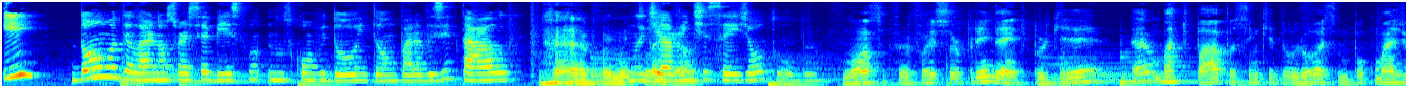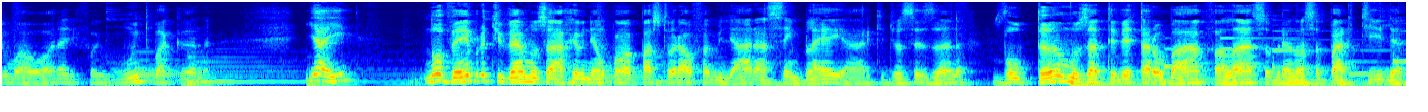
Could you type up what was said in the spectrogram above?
e Dom Adelar, nosso arcebispo, nos convidou então para visitá-lo foi muito no legal. dia 26 de outubro. Nossa, foi, foi surpreendente, porque é um bate-papo assim que durou assim, um pouco mais de uma hora e foi muito bacana. E aí, novembro tivemos a reunião com a pastoral familiar, a assembleia arquidiocesana. Voltamos à TV Tarobá falar sobre a nossa partilha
